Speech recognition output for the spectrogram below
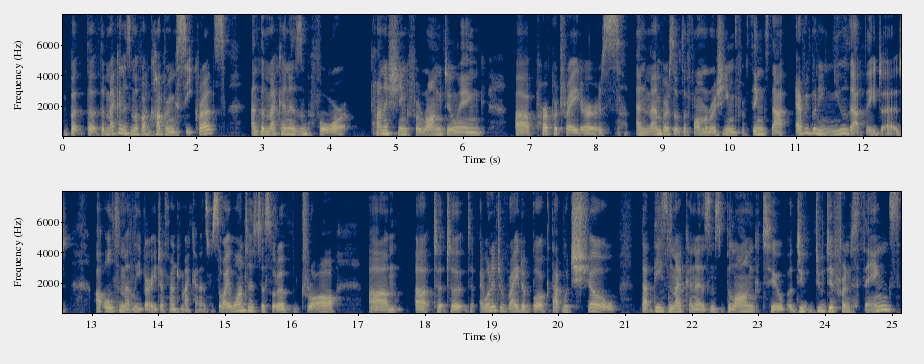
But the, the mechanism of uncovering secrets and the mechanism for punishing for wrongdoing uh, perpetrators and members of the former regime for things that everybody knew that they did are ultimately very different mechanisms. So I wanted to sort of draw um, uh, to, to, to, I wanted to write a book that would show that these mechanisms belong to do, do different things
